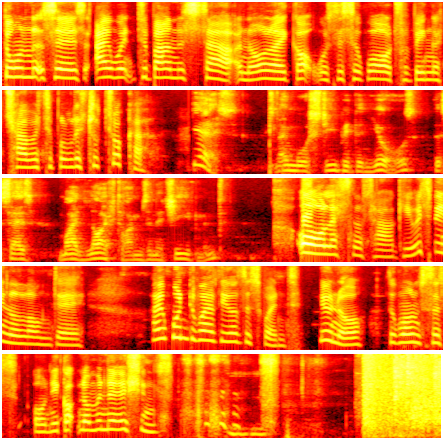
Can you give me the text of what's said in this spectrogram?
The one that says, I went to Barnard Star and all I got was this award for being a charitable little trucker. Yes, it's no more stupid than yours that says, My lifetime's an achievement. Oh, let's not argue. It's been a long day. I wonder where the others went. You know, the ones that only got nominations.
